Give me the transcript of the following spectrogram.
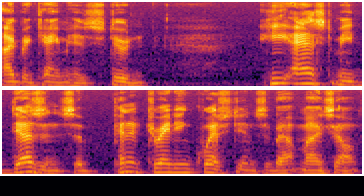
I became his student. He asked me dozens of penetrating questions about myself,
